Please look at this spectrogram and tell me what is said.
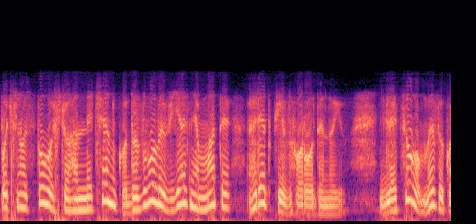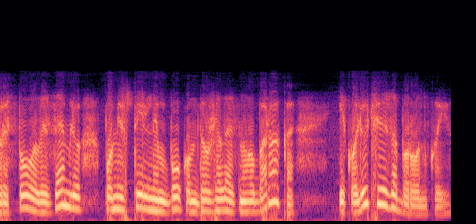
Почну з того, що Ганниченко дозволив в'язням мати грядки з городиною. Для цього ми використовували землю поміж тильним боком довжелезного барака і колючою заборонкою.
